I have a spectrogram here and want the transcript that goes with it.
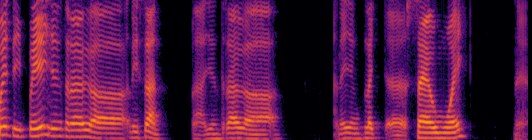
1ទី2យើងត្រូវនេះសិនបាទយើងត្រូវអា នេះយើងផ្លេច save មួយនេះ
